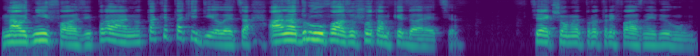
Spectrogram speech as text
на одній фазі. Правильно, так і так і ділається. А на другу фазу що там кидається? Це якщо ми про трифазний двигун.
